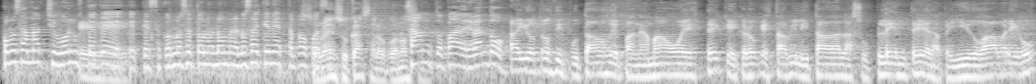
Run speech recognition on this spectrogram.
¿Cómo se llama Archibol? Usted eh, que, se conoce todos los nombres, no sé quién es tampoco. Solo en su casa lo conoce. Santo Padre, van dos. Hay otros diputados de Panamá Oeste que creo que está habilitada la suplente, el apellido Ábrego,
